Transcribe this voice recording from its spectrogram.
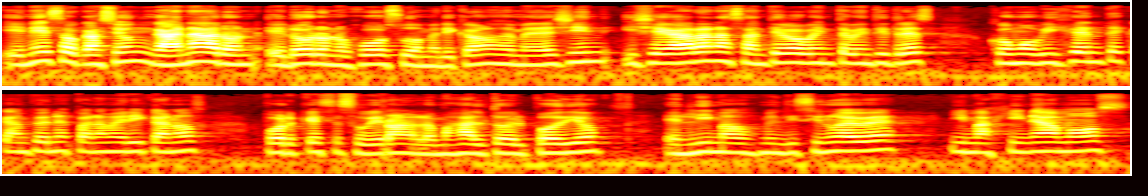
en esa ocasión ganaron el oro en los Juegos Sudamericanos de Medellín y llegarán a Santiago 2023 como vigentes campeones panamericanos porque se subieron a lo más alto del podio en Lima 2019. Imaginamos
